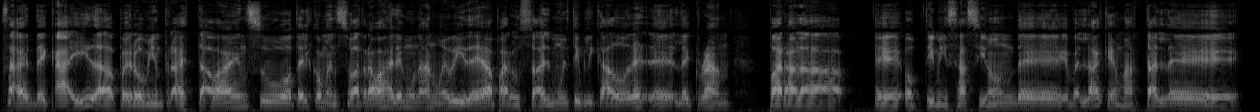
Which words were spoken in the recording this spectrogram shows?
¿sabes?, de caída, pero mientras estaba en su hotel comenzó a trabajar en una nueva idea para usar multiplicadores de Legrand para la eh, optimización de, ¿verdad? Que más tarde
